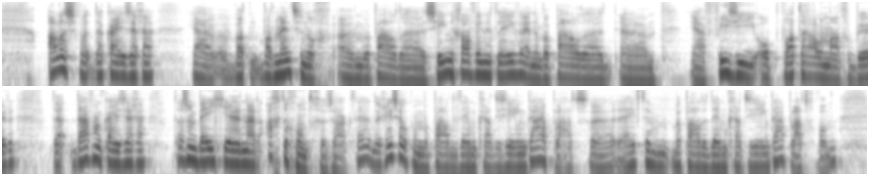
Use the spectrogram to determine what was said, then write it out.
alles, daar kan je zeggen, ja, wat, wat mensen nog een bepaalde zin gaf in het leven en een bepaalde uh, ja, visie op wat er allemaal gebeurde, da daarvan kan je zeggen, dat is een beetje naar de achtergrond gezakt. Hè? Er is ook een bepaalde democratisering daar plaats, heeft een bepaalde democratisering daar plaatsgevonden.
